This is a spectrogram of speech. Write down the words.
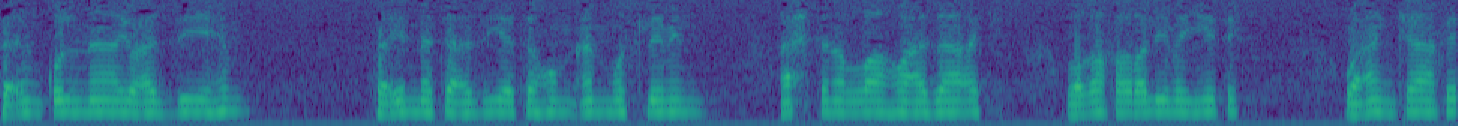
فإن قلنا يعزيهم فإن تعزيتهم عن مسلم أحسن الله عزاءك وغفر لميتك وعن كافر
